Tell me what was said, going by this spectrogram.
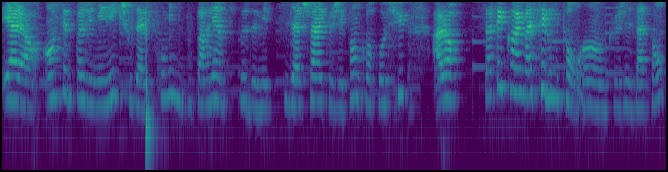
Et alors, en cette page générique, je vous avais promis de vous parler un petit peu de mes petits achats que j'ai pas encore reçus. Alors, ça fait quand même assez longtemps hein, que je les attends.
